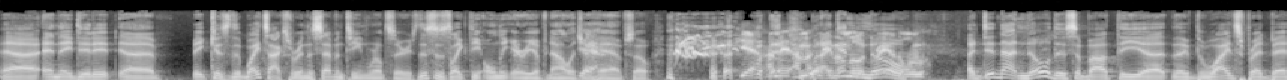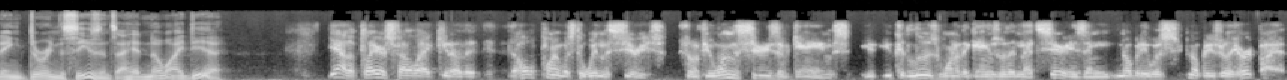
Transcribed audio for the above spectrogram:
uh, and they did it uh, because the White Sox were in the 17 World Series. This is like the only area of knowledge I have. So, Yeah, I mean, I'm, but I I'm a didn't little gray on the know. I did not know this about the, uh, the the widespread betting during the seasons. I had no idea. yeah, the players felt like you know the the whole point was to win the series. So if you won the series of games, you, you could lose one of the games within that series, and nobody was nobody was really hurt by it.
